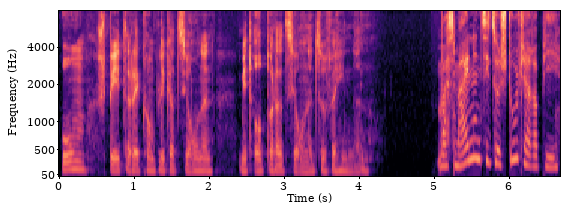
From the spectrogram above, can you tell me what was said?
um spätere Komplikationen mit Operationen zu verhindern. Was meinen Sie zur Stuhltherapie?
